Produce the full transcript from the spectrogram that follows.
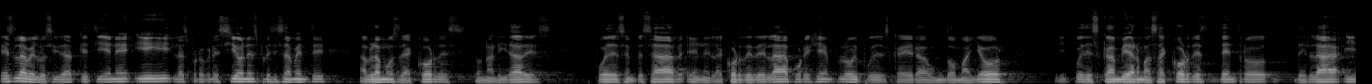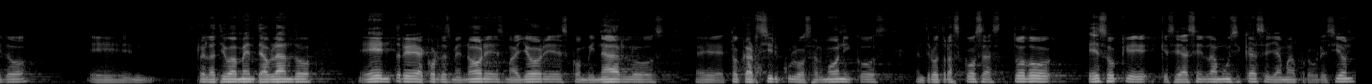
es la velocidad que tiene y las progresiones, precisamente, hablamos de acordes, tonalidades. Puedes empezar en el acorde de La, por ejemplo, y puedes caer a un Do mayor, y puedes cambiar más acordes dentro de La y Do, eh, relativamente hablando entre acordes menores, mayores, combinarlos, eh, tocar círculos armónicos, entre otras cosas. Todo eso que, se hace en la música se llama progresión.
